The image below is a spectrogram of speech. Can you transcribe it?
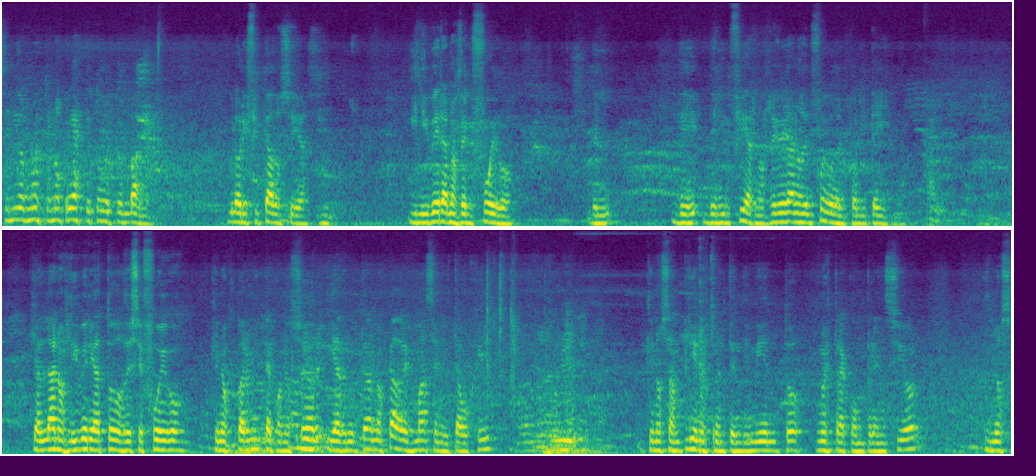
Señor nuestro, no creaste todo esto en vano. Glorificado seas. Y libéranos del fuego del, del infierno, libéranos del fuego del politeísmo. Que Allah nos libere a todos de ese fuego, que nos permita conocer y adentrarnos cada vez más en el Tawhid, que nos amplíe nuestro entendimiento, nuestra comprensión y nos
